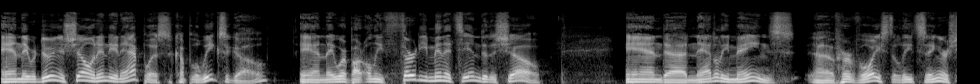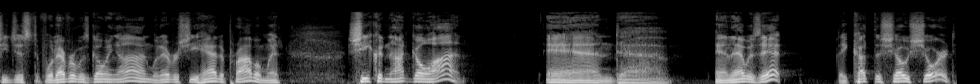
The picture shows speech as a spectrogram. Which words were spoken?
and they were doing a show in Indianapolis a couple of weeks ago, and they were about only 30 minutes into the show. And uh, Natalie Maines, uh, her voice, the lead singer, she just, whatever was going on, whatever she had a problem with, she could not go on. And, uh, and that was it. They cut the show short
